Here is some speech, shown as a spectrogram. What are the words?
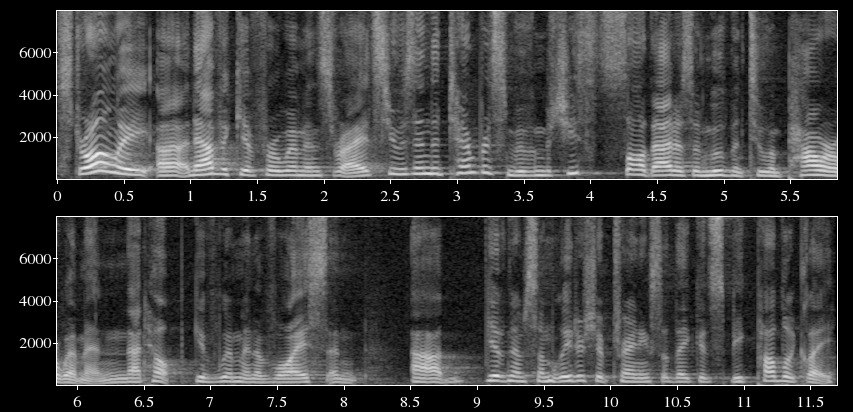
strongly uh, an advocate for women's rights. She was in the temperance movement, but she saw that as a movement to empower women, and that helped give women a voice and uh, give them some leadership training so they could speak publicly.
